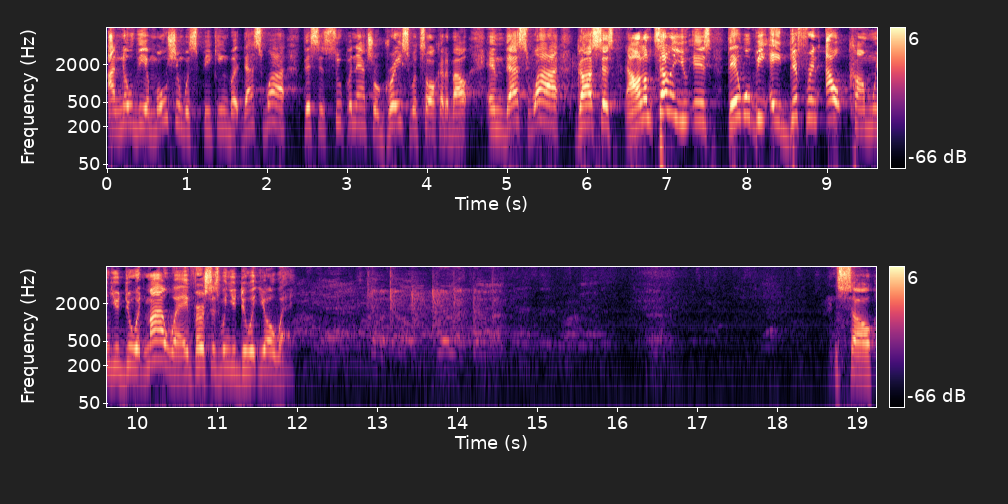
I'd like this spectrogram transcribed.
I know the emotion was speaking, but that's why this is supernatural grace we're talking about. And that's why God says, now all I'm telling you is there will be a different outcome when you do it my way versus when you do it your way. And so,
